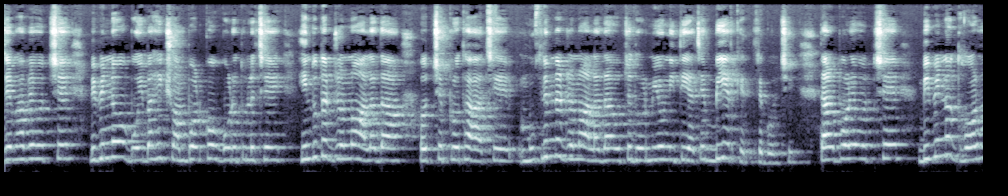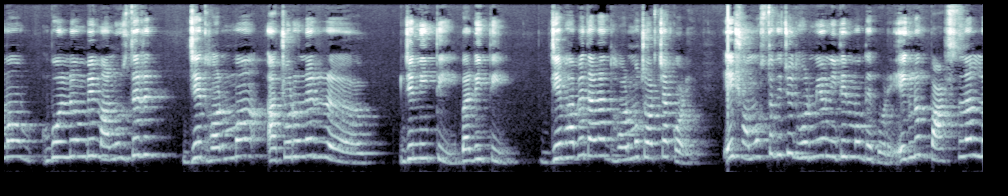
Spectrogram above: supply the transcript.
যেভাবে হচ্ছে বিভিন্ন বৈবাহিক সম্পর্ক গড়ে তুলেছে, হিন্দুদের জন্য আলাদা হচ্ছে প্রথা আছে, মুসলিমদের জন্য আলাদা হচ্ছে ধর্মীয় নীতি আছে, বিয়ের ক্ষেত্রে বলছি। তারপরে হচ্ছে বিভিন্ন ধর্মাবলম্বী মানুষদের যে ধর্ম আচরণের যে নীতি বা রীতি, যেভাবে তারা ধর্ম চর্চা করে, এই সমস্ত কিছু ধর্মীয় নীতির মধ্যে পড়ে। এগুলো পার্সোনাল ল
